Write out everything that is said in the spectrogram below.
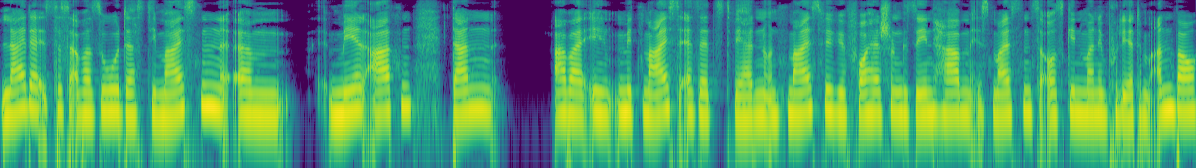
Leider ist es aber so, dass die meisten ähm, Mehlarten dann aber mit Mais ersetzt werden. Und Mais, wie wir vorher schon gesehen haben, ist meistens aus genmanipuliertem Anbau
